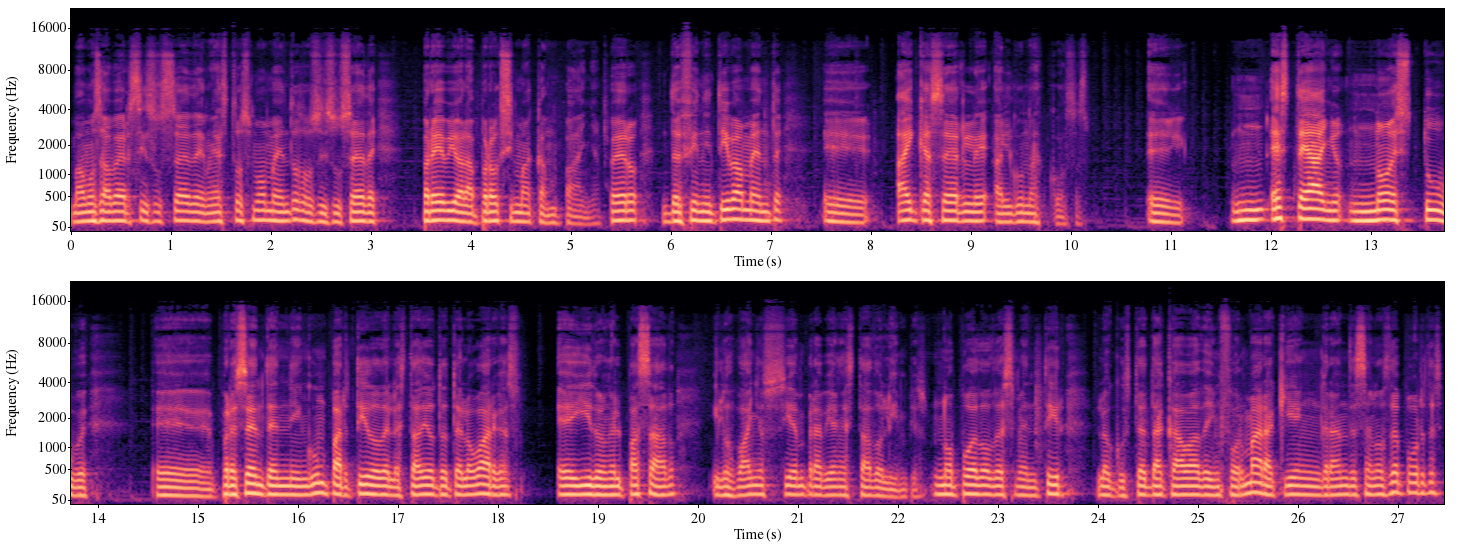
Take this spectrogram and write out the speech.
Vamos a ver si sucede en estos momentos o si sucede previo a la próxima campaña. Pero definitivamente eh, hay que hacerle algunas cosas. Eh, este año no estuve presente en ningún partido del Estadio Tetelo Vargas. He ido en el pasado y los baños siempre habían estado limpios. No puedo desmentir lo que usted acaba de informar aquí en Grandes en los Deportes,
